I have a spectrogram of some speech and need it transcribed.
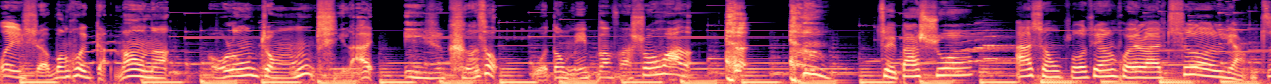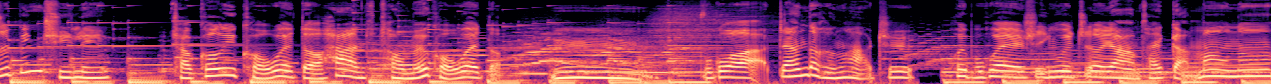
为什么会感冒呢？喉咙肿起来，一直咳嗽，我都没办法说话了。”嘴巴说。阿雄昨天回来吃了两只冰淇淋，巧克力口味的和草莓口味的。嗯，不过真的很好吃。会不会是因为这样才感冒呢？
